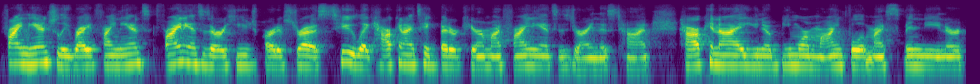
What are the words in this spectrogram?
Financially right? Finance finances are a huge part of stress too. Like how can i take better care of my finances during this time? How can i you know be more mindful of my spending or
